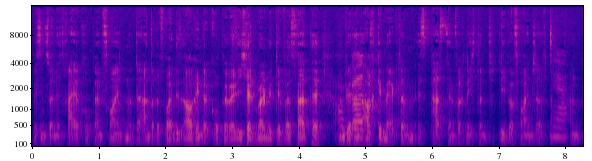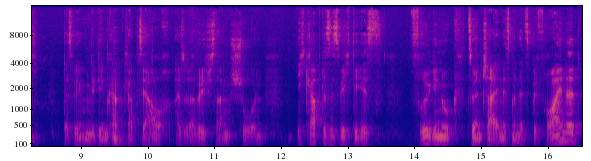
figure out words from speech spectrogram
wir sind so eine Dreiergruppe an Freunden und der andere Freund ist auch in der Gruppe, weil ich halt mal mit dem was hatte und Oh wir dann Gott. auch gemerkt haben, es passt einfach nicht und lieber Freundschaft. Ja. Und deswegen, und mit dem klappt es ja auch. Also da würde ich sagen, schon. Ich glaube, dass es wichtig ist, früh genug zu entscheiden, ist man jetzt befreundet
